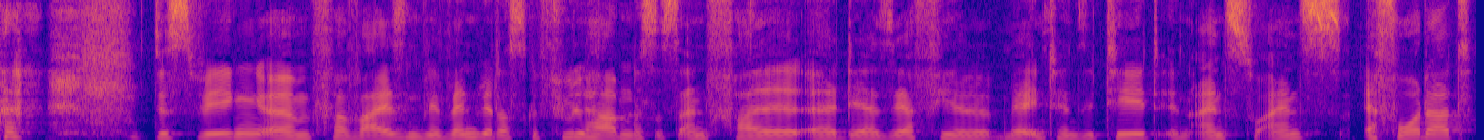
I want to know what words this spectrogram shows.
Deswegen ähm, verweisen wir, wenn wir das Gefühl haben, das ist ein Fall, äh, der sehr viel mehr Intensität in 1 zu 1 erfordert,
